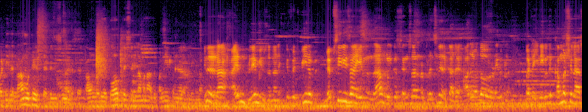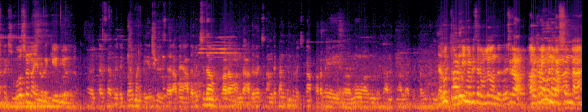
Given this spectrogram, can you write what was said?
பட் இது நான் மட்டும் எடுத்த டெசிஷன் ஆகுது சார் அவங்களுடைய கோஆப்ரேஷன் இல்லாமல் நான் அது பண்ணிட்டு இருந்தேன் இல்லைங்களா? இல்லை நான் I don't blame you sir நான் இப்போ பீன வெப் சீரிஸாக இருந்தால் உங்களுக்கு சென்சார்ன்ற பிரச்சனை இருக்காது. அது வந்து அவரோட இது பட் இன்னைக்கு வந்து கமர்ஷியல் ஆஸ்பெக்ட்ஸ் கோசம் நான் என்னோட கேள்வி அதுதான். சார் சார் ரெக்குயர்மெண்ட் இருக்குது சார் அதை அதை வச்சு தான் படம் அந்த அதை வச்சு அந்த கண்டென்ட் வச்சு தான் படமே மூவ் எப்படி சார் உள்ள வந்தது? அவருக்கு கொஞ்சம் கஷ்டம் தான்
